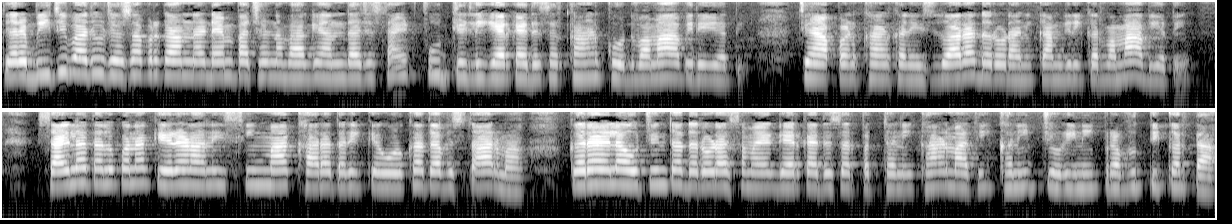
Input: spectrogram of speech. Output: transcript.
ત્યારે બીજી બાજુ જસાપર ગામના ડેમ પાછળના ભાગે અંદાજે સાઠ ફૂટ જેટલી ગેરકાયદેસર ખાણ ખોદવામાં આવી રહી હતી, જ્યાં પણ ખાણ ખનીજ દ્વારા દરોડાની કામગીરી કરવામાં આવી હતી. સાયલા તાલુકાના કેરાળાની સીમમાં ખારા તરીકે ઓળખાતા વિસ્તારમાં કરાયેલા ઓચિંતા દરોડા સમયે ગેરકાયદેસર પથ્થરની ખાણમાંથી ખનીજ ચોરીની પ્રવૃત્તિ કરતા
